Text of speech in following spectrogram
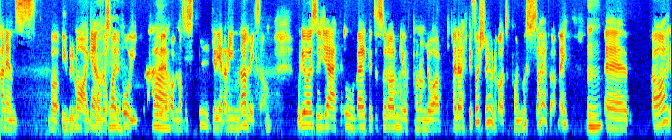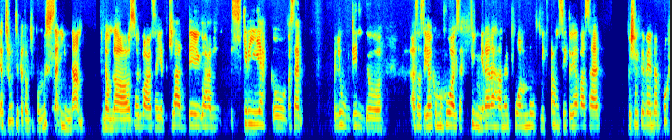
han ens var ur magen. Då Okej. sa jag oj, här Wow. har vi någon som skriker redan innan liksom. Och det var ju så jäkla overkligt och så la de ju upp honom då. Eller det första de gjorde var att ta på en mössa har jag för mig. Mm. Eh, ja, jag tror typ att de tog på mössan innan de la och så var han så här helt kladdig och han skrek och var så här blodig och alltså så jag kommer ihåg så här, fingrarna han höll på mot mitt ansikte och jag var så här försökte vända bort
